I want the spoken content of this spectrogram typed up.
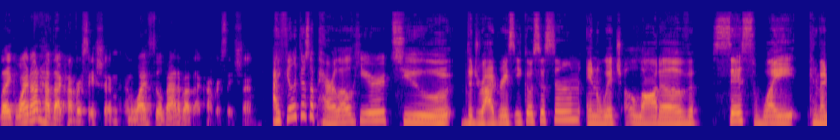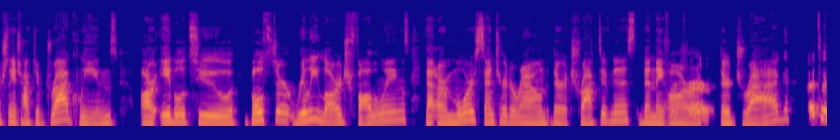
Like why not have that conversation and why feel bad about that conversation? I feel like there's a parallel here to the drag race ecosystem in which a lot of cis white conventionally attractive drag queens are able to bolster really large followings that are more centered around their attractiveness than they For are sure. their drag. That's a,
